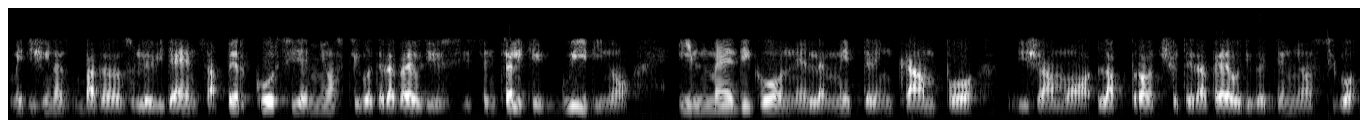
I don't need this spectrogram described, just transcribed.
medicina basata sull'evidenza, percorsi diagnostico-terapeutici assistenziali che guidino il medico nel mettere in campo diciamo, l'approccio terapeutico e diagnostico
